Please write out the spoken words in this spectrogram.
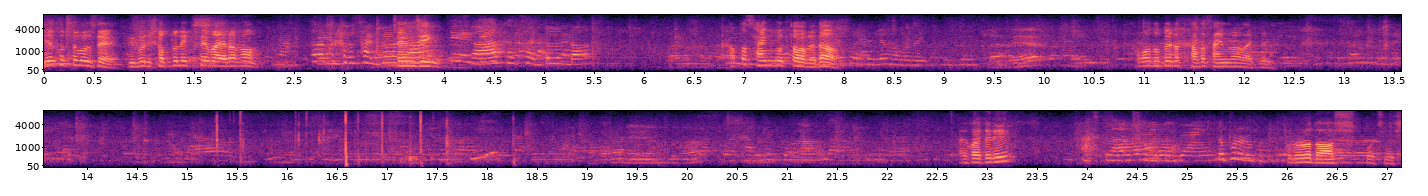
ইয়ে করতে বলছে? বিপরীত শব্দ লিখতে বা এরকম? চেঞ্জিং খাতা সাইন করতে হবে, দাও। আপাতত এটা খাতা সাইন করা লাগবে না। কয় তারিখ? পনেরো দশ, পঁচিশ।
